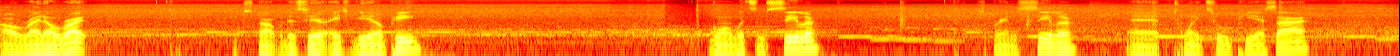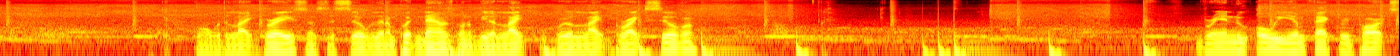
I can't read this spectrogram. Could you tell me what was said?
All right, all right. Let's start with this here HVLP. Going with some sealer. The sealer at 22 psi. Going with the light gray since the silver that I'm putting down is going to be a light, real light, bright silver. Brand new OEM factory parts.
